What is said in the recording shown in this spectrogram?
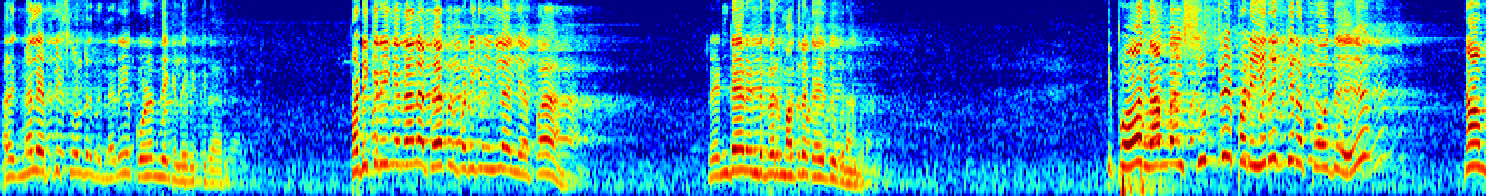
அதுக்கு மேல எப்படி சொல்றது? நிறைய குழந்தைகள் இருக்கிறார்கள். படிக்கிறீங்க தானே? பேப்பர் படிக்கிறீங்களா இல்லையாப்பா ரெண்டே ரெண்டு பேர் மாத்திரம் கை தூக்குறாங்க. இப்போ நம்மை சுற்றி இப்படி இருக்கிற போது நாம்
